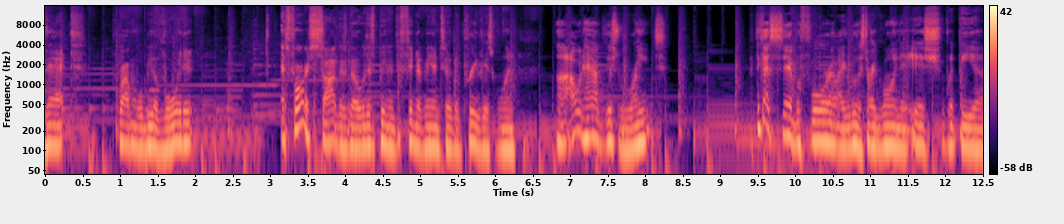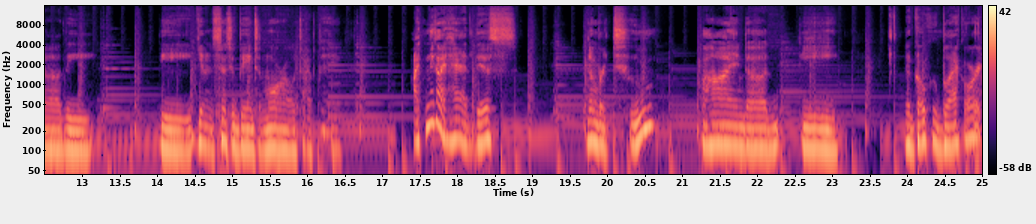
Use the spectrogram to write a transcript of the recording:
that problem will be avoided as far as sagas go, with this being a definitive end to the previous one, uh, I would have this ranked. I think I said before, like really started going to ish with the uh, the the sense of being tomorrow type thing. I think I had this number two behind uh, the the Goku Black arc.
